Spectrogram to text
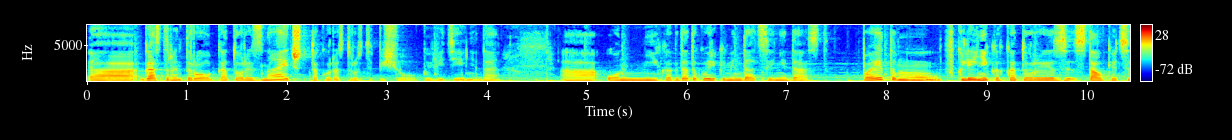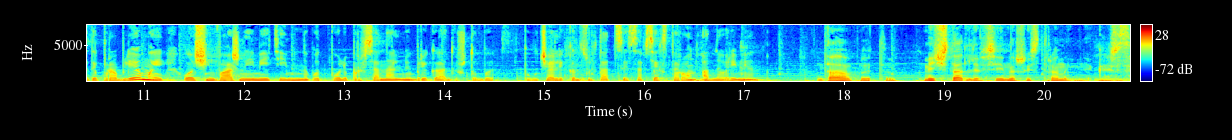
э, гастроэнтеролог, который знает, что такое расстройство пищевого поведения, да, э, он никогда такой рекомендации не даст. Поэтому в клиниках, которые сталкиваются с этой проблемой, очень важно иметь именно вот полипрофессиональную бригаду, чтобы получали консультации со всех сторон одновременно. Да, это Мечта для всей нашей страны, мне кажется.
